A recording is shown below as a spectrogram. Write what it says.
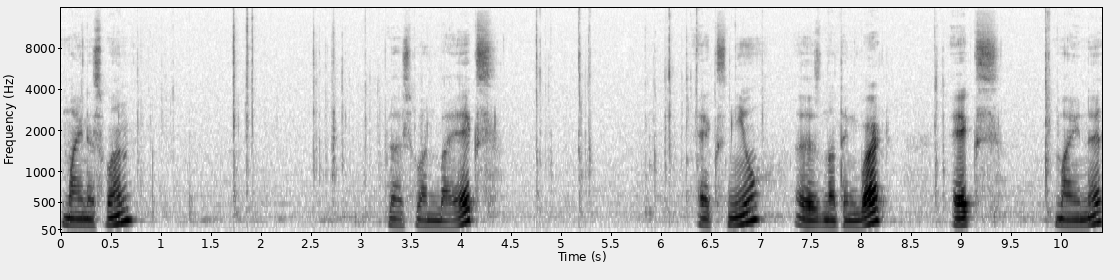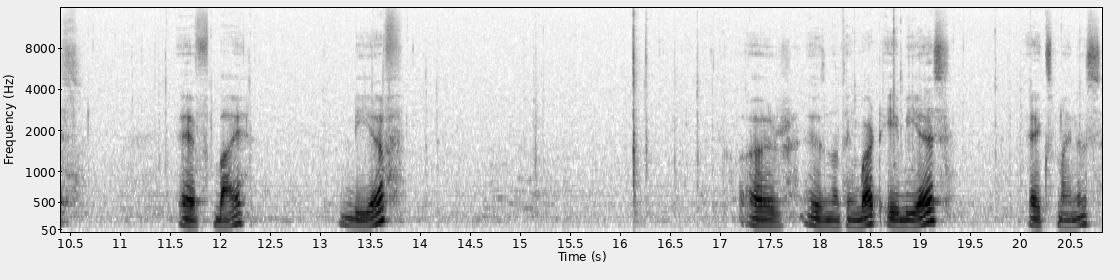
minus 1 plus 1 by x x nu is nothing but x minus f by df r is nothing but abs x minus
